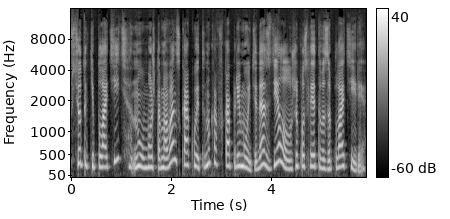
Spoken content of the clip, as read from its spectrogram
все-таки платить, ну, может, там аванс какой-то, ну, как в капремонте, да, сделал, уже после этого заплатили.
